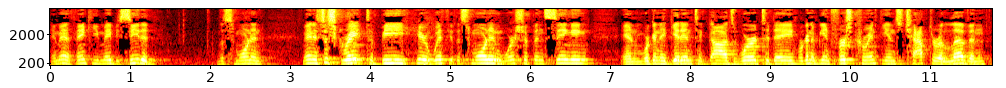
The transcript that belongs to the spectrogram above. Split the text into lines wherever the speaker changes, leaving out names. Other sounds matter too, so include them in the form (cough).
Amen. Thank you. You may be seated this morning. Man, it's just great to be here with you this morning, worshiping, singing, and we're going to get into God's Word today. We're going to be in 1 Corinthians chapter 11,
